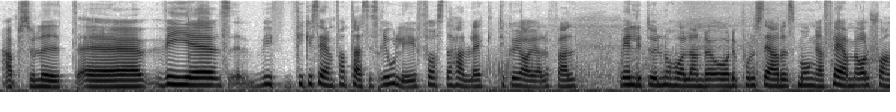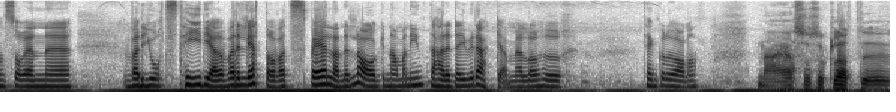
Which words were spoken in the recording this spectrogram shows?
Absolut. Eh, vi, eh, vi fick ju se en fantastiskt rolig första halvlek tycker jag i alla fall. Väldigt underhållande och det producerades många fler målchanser än eh, vad det gjorts tidigare. Var det lättare att vara ett spelande lag när man inte hade David Ackham eller hur tänker du Arne? Nej alltså såklart eh,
